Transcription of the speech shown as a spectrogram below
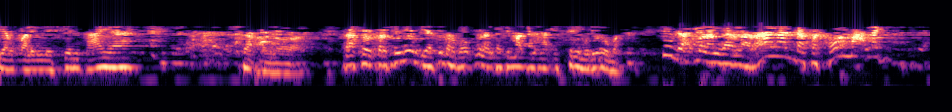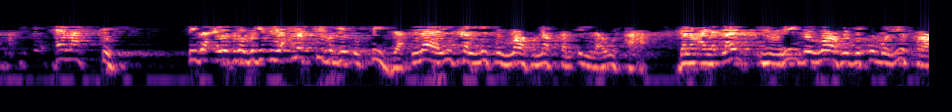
yang paling miskin saya. Ya Allah. Rasul tersenyum, dia sudah bawa pulang kasih makan anak istrimu di rumah. Sudah melanggar larangan, dapat hormat lagi. Elastis. Tidak sudah begitu ya mesti begitu. Tidak. La yukallifullahu nafsan illa usaha. Dalam ayat lain, yuridullahu bikumul yusra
